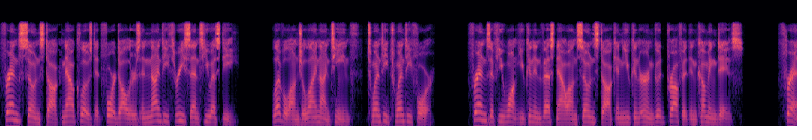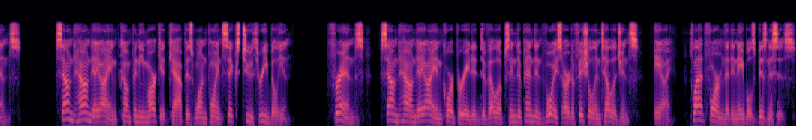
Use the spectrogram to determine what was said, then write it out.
Friends SOUN stock now closed at $4.93 USD. Level on July 19, 2024. Friends if you want you can invest now on SOUN stock and you can earn good profit in coming days. Friends. SoundHound AI Inc. company market cap is 1.623 billion. Friends, SoundHound AI Incorporated develops independent voice artificial intelligence, AI, platform that enables businesses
